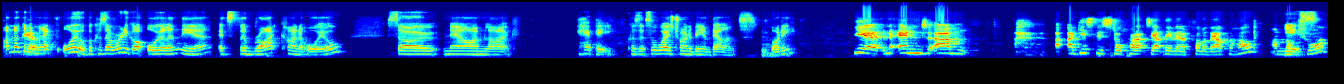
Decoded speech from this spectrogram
I'm not going to yeah. make oil because I've already got oil in there. It's the right kind of oil. So now I'm like happy because it's always trying to be in balance, the body. Yeah. And, and um, I guess there's still products out there that are full of alcohol. I'm not yes. sure.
